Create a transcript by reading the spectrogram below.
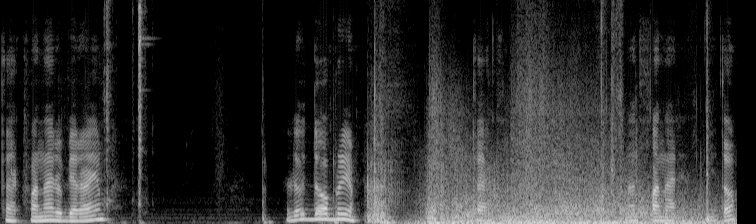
Так, фонарь убираем. Люди добрые. Так. Надо фонарь. Не то.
